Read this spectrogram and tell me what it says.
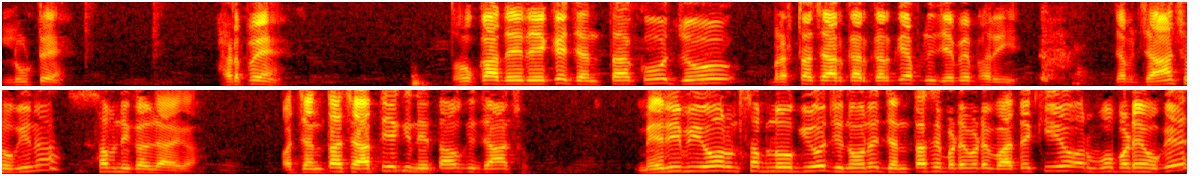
लूटे हड़पे धोखा दे दे के जनता को जो भ्रष्टाचार कर करके अपनी जेबें भरी जब जाँच होगी ना, सब निकल जाएगा। और जनता चाहती है कि नेताओं की जाँच हो। मेरी भी हो और उन सब लोग हो जिन्होंने जनता से बड़े बड़े वादे किए और वो बड़े हो गए,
